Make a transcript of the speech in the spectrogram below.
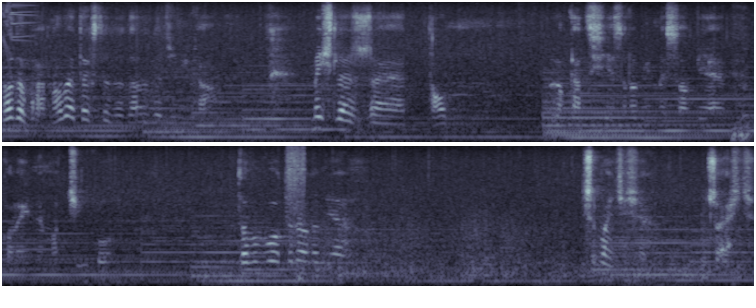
No dobra, nowe teksty dodane do dziennika. Myślę, że tą lokację zrobimy sobie w kolejnym odcinku. To by było tyle ode mnie. Trzymajcie się. Cześć.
